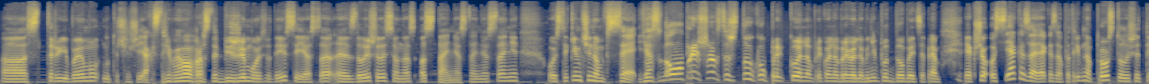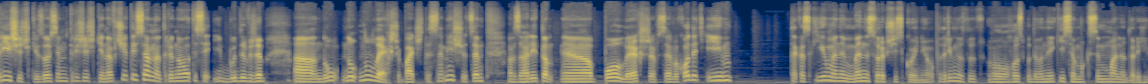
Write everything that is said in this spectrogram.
А, стрибаємо. Ну, точніше, як стрибаємо, просто біжимо сюди і все. Я, оста- е, залишилося у нас останнє, останнє, останнє. Ось таким чином все. Я знову прийшов цю штуку. Прикольно, прикольно, прикольно. Мені подобається. Прям. Якщо ось я казав, я казав, потрібно просто лише трішечки, зовсім трішечки навчитися, натренуватися, і буде вже а, ну, ну, ну легше. Бачите самі, що це взагалі-то е, полегше все виходить. І так, а скільки в мене? В мене 46 коїнів. Потрібно тут. О, господи, вони якісь максимально дорогі.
